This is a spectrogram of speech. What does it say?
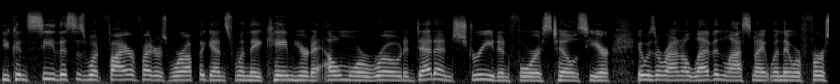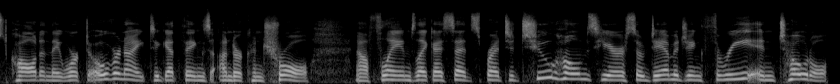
You can see this is what firefighters were up against when they came here to Elmore Road, a dead end street in Forest Hills here. It was around 11 last night when they were first called, and they worked overnight to get things under control. Now, flames, like I said, spread to two homes here, so damaging three in total.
